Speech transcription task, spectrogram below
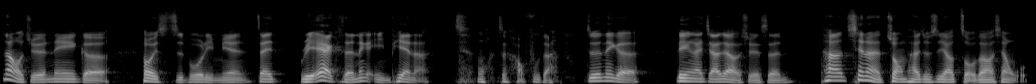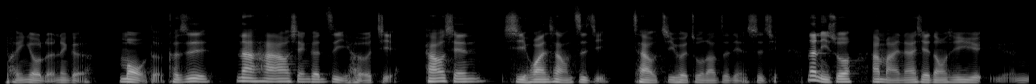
那我觉得那个 Toys 直播里面在 React 的那个影片啊，哇，这好复杂，就是那个恋爱家教的学生，他现在的状态就是要走到像我朋友的那个 mode，可是那他要先跟自己和解，他要先喜欢上自己，才有机会做到这件事情。那你说他买那些东西，嗯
